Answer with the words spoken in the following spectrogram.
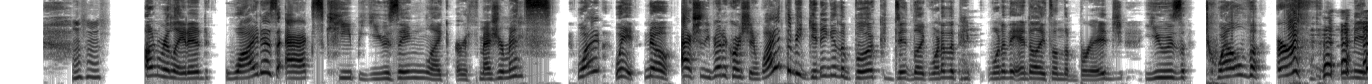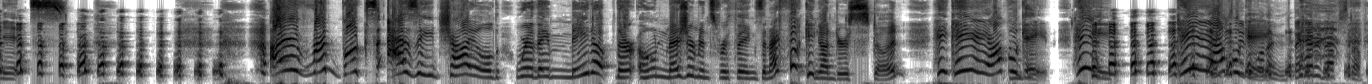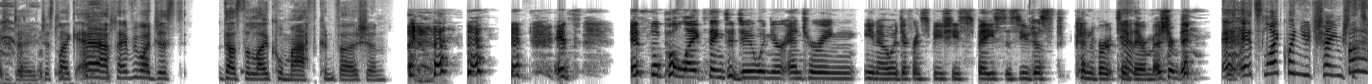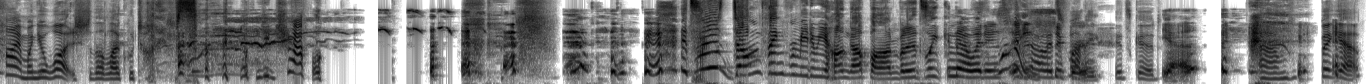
Mhm. Unrelated. Why does Axe keep using like Earth measurements? Why? Wait, no. Actually, better question. Why at the beginning of the book did like one of the peop- one of the Andalites on the bridge use twelve Earth minutes? I have read books as a child where they made up their own measurements for things, and I fucking understood. Hey, K.A. Applegate. Hey, K.A. they just didn't want Applegate. to. They had enough stuff to do. Just like, eh, everyone just does the local math conversion. it's it's the polite thing to do when you're entering, you know, a different species space is you just convert to Yeah. their measurement. It, it's like when you change the time on your watch to the local time when you travel. It's the most dumb thing for me to be hung up on, but it's like no, it is. It is No, it's super. funny. It's good. Yeah. Um, but yeah.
